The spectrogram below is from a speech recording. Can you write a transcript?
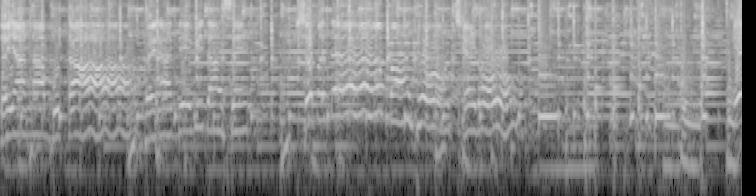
દયાના બુટા ભર્યા દેવી દાસે શબ્દ બાંધ્યો છેડો. એ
